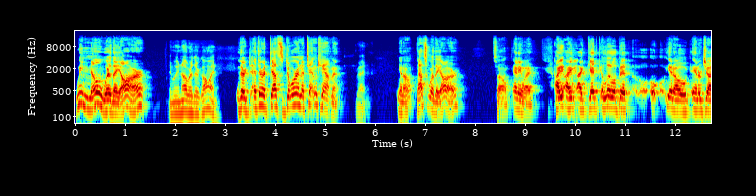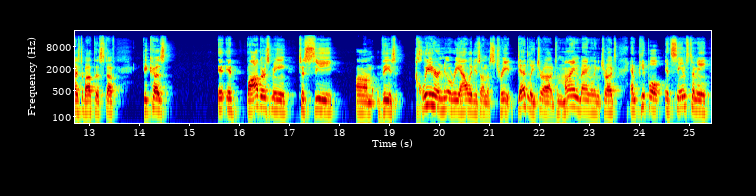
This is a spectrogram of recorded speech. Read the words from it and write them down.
We know where they are. And we know where they're going. They're, they're at death's door in a tent encampment. Right. You know, that's where they are. So anyway, I, I, I get a little bit, you know, energized about this stuff because it, it bothers me to see um, these clear new realities on the street. Deadly drugs mind mangling drugs and people it seems to me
